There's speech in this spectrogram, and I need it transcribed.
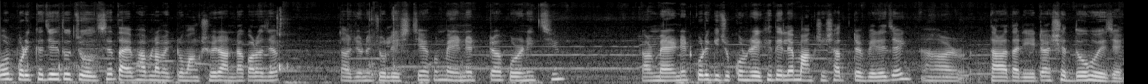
ওর পরীক্ষা যেহেতু চলছে, তাই ভাবলাম একটু মাংসই রান্না করা যাক। তার জন্য চলে এসেছি, এখন ম্যারিনেটটা করে নিচ্ছি। কারণ ম্যারিনেট করে কিছুক্ষণ রেখে দিলে মাংসের স্বাদটা বেড়ে যায় আর তাড়াতাড়ি এটা সেদ্ধ হয়ে যায়।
